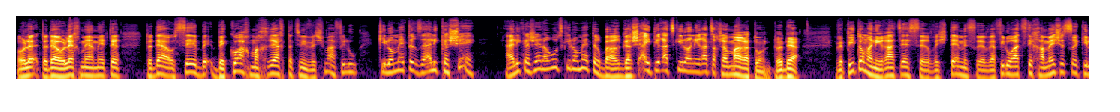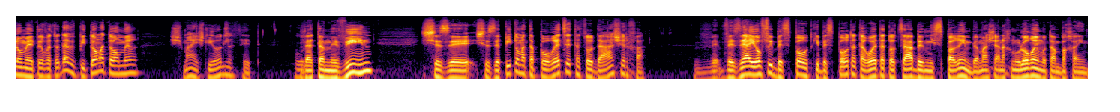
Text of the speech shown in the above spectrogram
הולך, אתה יודע, הולך 100 מטר, אתה יודע, עושה בכוח מכריח את עצמי, ושמע, אפילו קילומטר זה היה לי קשה. היה לי קשה לרוץ קילומטר, בהרגשה הייתי רץ כאילו אני רץ עכשיו מרתון, אתה יודע. ופתאום אני רץ 10 ו-12, ואפילו רצתי 15 קילומטר, ואתה יודע, ופתאום אתה אומר, שמע, יש לי עוד לתת. ואתה מבין שזה, שזה פתאום אתה פורץ את התודעה שלך. ו- וזה היופי בספורט, כי בספורט אתה רואה את התוצאה במספרים, במה שאנחנו לא רואים אותם בחיים.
